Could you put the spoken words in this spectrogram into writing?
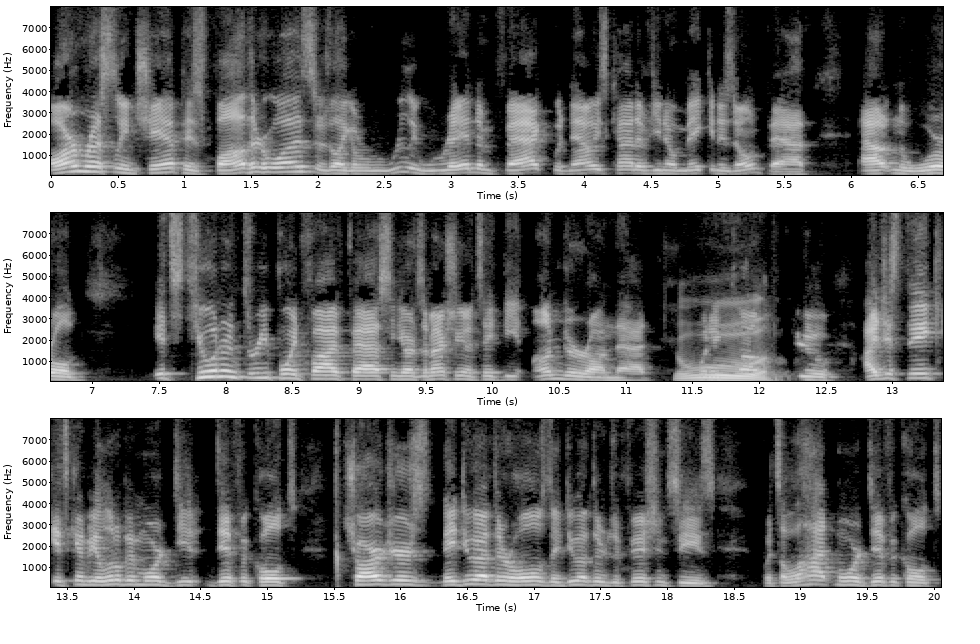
arm wrestling champ his father was. There's like a really random fact, but now he's kind of, you know, making his own path out in the world. It's 203.5 passing yards. I'm actually going to take the under on that Ooh. when it comes to. I just think it's going to be a little bit more di- difficult. Chargers, they do have their holes, they do have their deficiencies, but it's a lot more difficult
